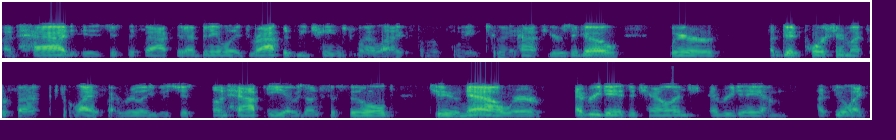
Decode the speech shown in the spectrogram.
I've had is just the fact that I've been able to rapidly change my life from a point two and a half years ago, where a good portion of my professional life I really was just unhappy, I was unfulfilled, to now where every day is a challenge. Every day I'm I feel like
